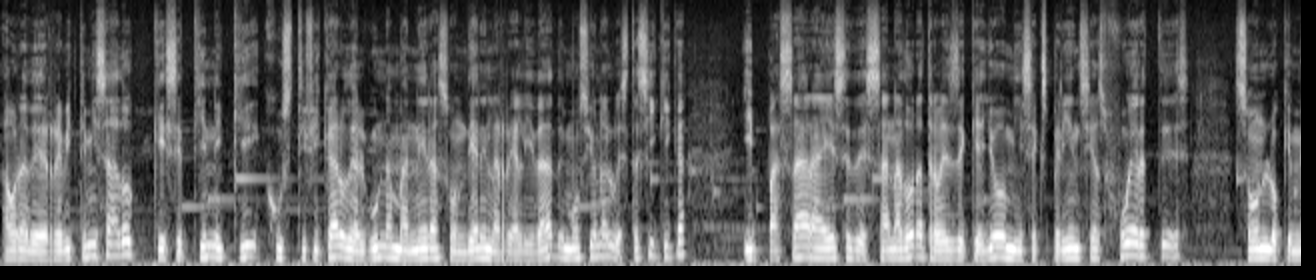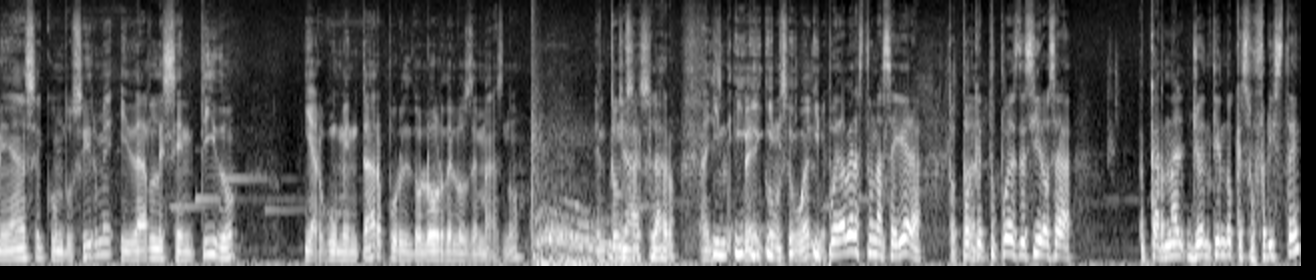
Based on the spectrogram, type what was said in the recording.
ahora de revictimizado que se tiene que justificar o de alguna manera sondear en la realidad emocional o esta psíquica y pasar a ese de sanador a través de que yo mis experiencias fuertes son lo que me hace conducirme y darle sentido y argumentar por el dolor de los demás, ¿no? Entonces, claro. y, y, puede haber hasta una ceguera. Porque tú puedes decir, o sea, carnal, yo entiendo que sufriste,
